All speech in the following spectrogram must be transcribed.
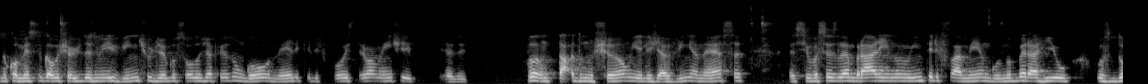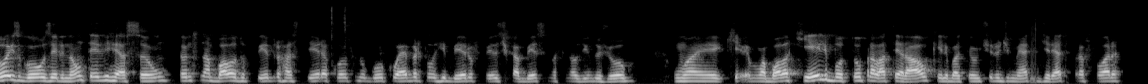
no começo do gauchão de 2020, o Diego Souza já fez um gol nele que ele ficou extremamente plantado no chão e ele já vinha nessa. É, se vocês lembrarem no Inter e Flamengo, no Beira-Rio, os dois gols ele não teve reação, tanto na bola do Pedro Rasteira quanto no gol que o Everton Ribeiro fez de cabeça no finalzinho do jogo uma, uma bola que ele botou para lateral, que ele bateu o tiro de meta direto para fora,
